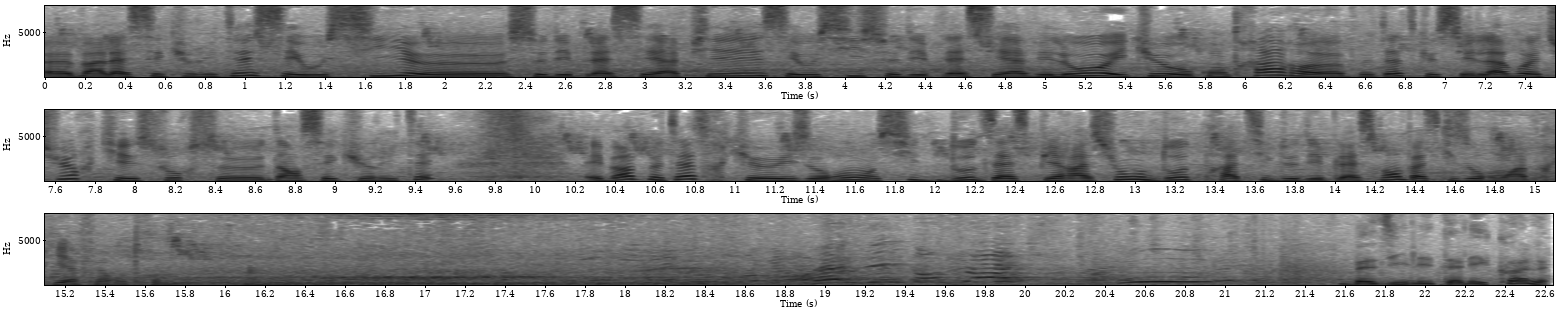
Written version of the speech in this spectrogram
euh, ben, la sécurité, c'est aussi euh, se déplacer à pied, c'est aussi se déplacer à vélo, et que au contraire, euh, peut-être que c'est la voiture qui est source euh, d'insécurité. Et ben peut-être qu'ils auront aussi d'autres aspirations, d'autres pratiques de déplacement parce qu'ils auront appris à faire autrement. Basile est à l'école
